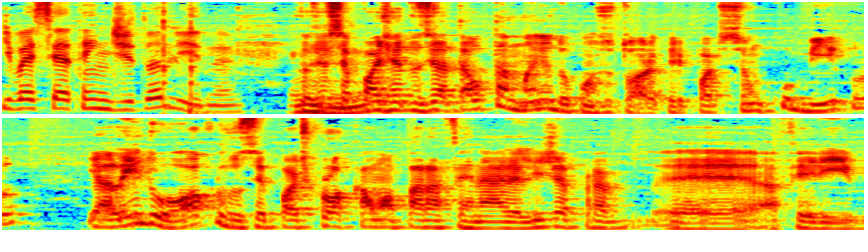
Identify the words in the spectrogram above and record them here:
e vai ser atendido ali, né? Inclusive, uhum. você pode reduzir até o tamanho do consultório, que ele pode ser um cubículo e além do óculos, você pode colocar uma parafernália ali já para é, aferir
